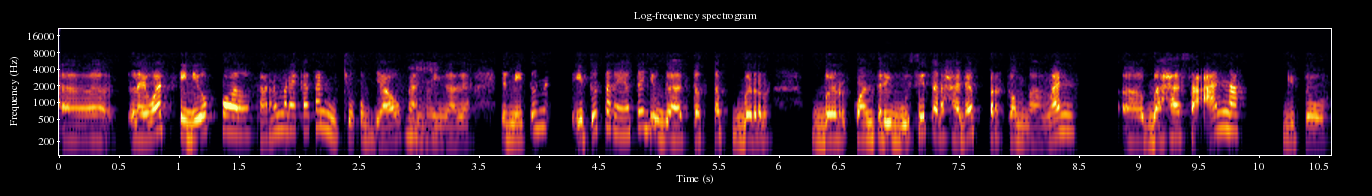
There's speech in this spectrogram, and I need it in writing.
uh, lewat video call karena mereka kan cukup jauh kan hmm. tinggalnya dan itu itu ternyata juga tetap ber, berkontribusi terhadap perkembangan uh, bahasa anak gitu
